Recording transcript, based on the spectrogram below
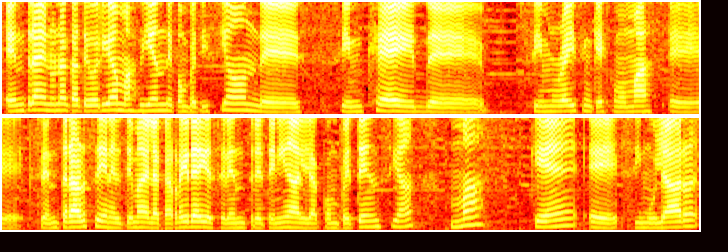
Entra en una categoría más bien de competición, de simcade, de sim racing, que es como más eh, centrarse en el tema de la carrera y hacer entretenida la competencia, más que eh, simular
